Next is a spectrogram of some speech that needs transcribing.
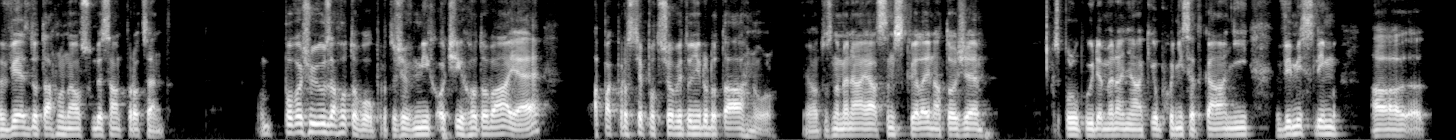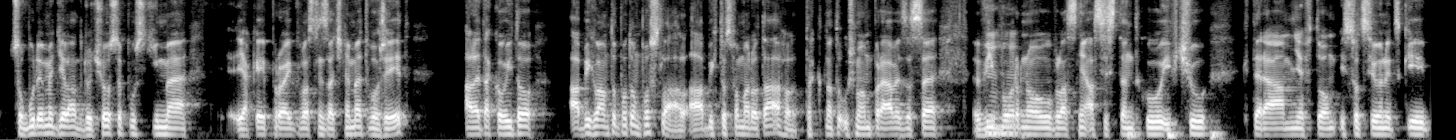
věc dotáhnout na 80%. Považuji za hotovou, protože v mých očích hotová je a pak prostě potřebuji, aby to někdo dotáhnul. Jo, to znamená, já jsem skvělý na to, že spolu půjdeme na nějaké obchodní setkání, vymyslím, co budeme dělat, do čeho se pustíme, jaký projekt vlastně začneme tvořit, ale takový to, abych vám to potom poslal a abych to s váma dotáhl, tak na to už mám právě zase výbornou vlastně asistentku Ivču, která mě v tom i socionicky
